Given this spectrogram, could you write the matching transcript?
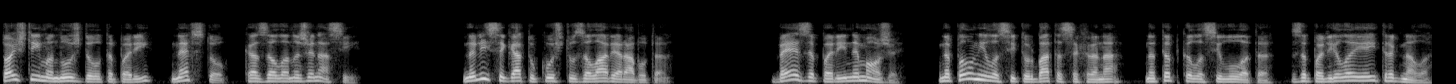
Той ще има нужда от пари, невсто, казала на жена си. Нали сега току-що залавя работа? Бе за пари не може. Напълнила си турбата с храна, натъпкала си лулата, запалила я и тръгнала.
